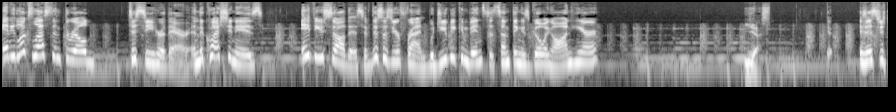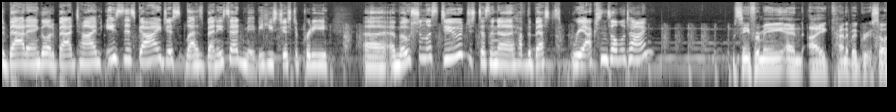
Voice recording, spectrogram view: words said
And he looks less than thrilled to see her there. And the question is if you saw this, if this was your friend, would you be convinced that something is going on here? Yes. Is this just a bad angle at a bad time? Is this guy just, as Benny said, maybe he's just a pretty uh, emotionless dude, just doesn't uh, have the best reactions all the time? See, for me, and I kind of agree. So,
